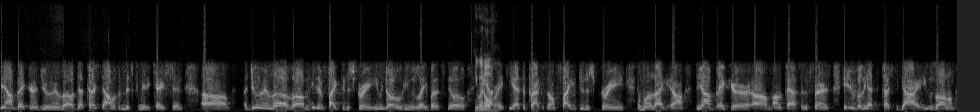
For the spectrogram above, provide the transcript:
Deion Baker and Julian Love. That touchdown was a miscommunication. Um, uh, Julian Love, um, he didn't fight through the screen, even though he was late. But still, He went I over it. think he had to practice on fighting through the screen, and more like uh, Deion Baker um, on the pass interference. He didn't really have to touch the guy; he was on him.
